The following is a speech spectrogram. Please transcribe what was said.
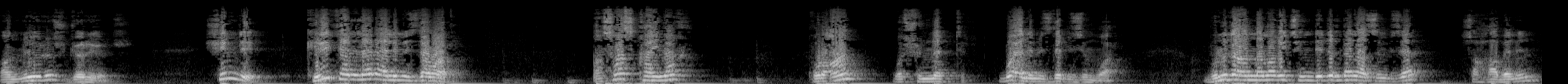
anlıyoruz, görüyoruz. Şimdi kriterler elimizde var. Asas kaynak Kur'an ve sünnettir. Bu elimizde bizim var. Bunu da anlamak için dedik ne lazım bize? Sahabenin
